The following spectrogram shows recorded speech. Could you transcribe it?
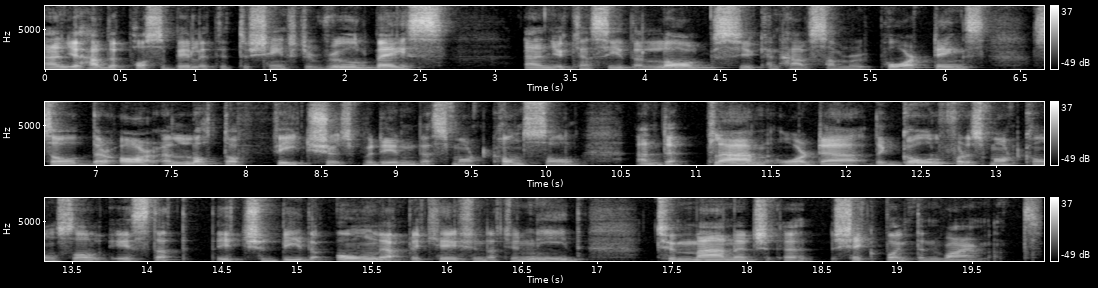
And you have the possibility to change the rule base and you can see the logs, you can have some reportings. So there are a lot of features within the smart console and the plan or the, the goal for the smart console is that it should be the only application that you need to manage a checkpoint environment.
